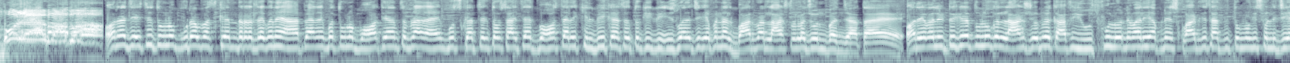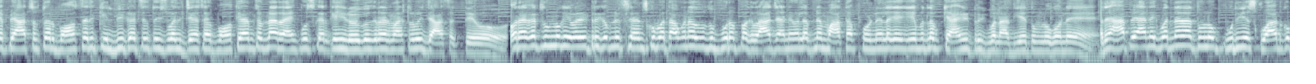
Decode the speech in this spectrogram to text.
और ना जैसे तुम लोग पूरा बस के अंदर आ जाओगे ना यहाँ पे आने के बाद तुम लोग बहुत ध्यान से अपना रैंक पुश कर सकते हो साथ साथ बहुत सारे किल भी कर सकते हो क्योंकि इस वाली जगह पे ना बार बार लास्ट वाला जोन बन जाता है। और ये वाली ट्रिक ना तुम लोग लास्ट जोन में काफ़ी यूजफुल होने वाली है अपने स्क्वाड के साथ भी तुम लोग इस वाली जगह पे आ सकते हो और बहुत सारे किल भी कर सकते हो इस वाली जगह से बहुत ध्यान से अपना रैंक पुश करके हीरो को ग्रैंड मास्टर भी जा सकते हो। और अगर तुम लोग ये वाली ट्रिक अपने फ्रेंड्स को बताओगे ना तो, तो पूरा पगला जाने वाले अपने माथा फोड़ने लगेगा मतलब क्या ही ट्रिक बना दिया तुम लोगों ने। और यहाँ पे आने के बाद ना तुम लोग पूरी स्क्वाड को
